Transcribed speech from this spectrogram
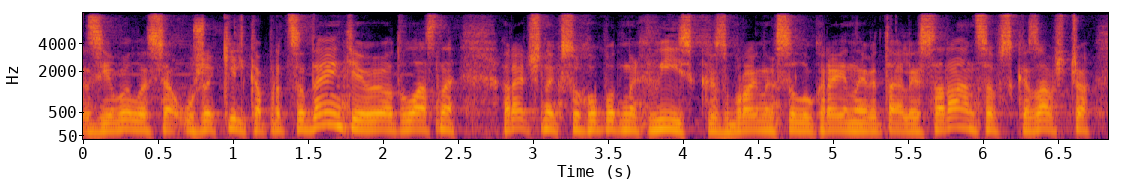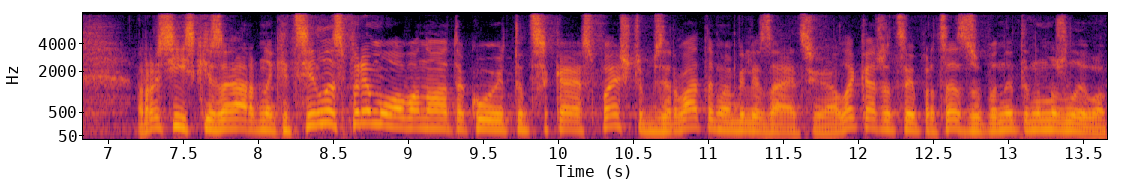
З'явилося уже кілька прецедентів. І от власне речник сухопутних військ збройних сил України Віталій Саранцев сказав, що російські загарбники цілеспрямовано атакують ТЦК СП, щоб зірвати мобілізацію. Але каже, цей процес зупинити неможливо.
